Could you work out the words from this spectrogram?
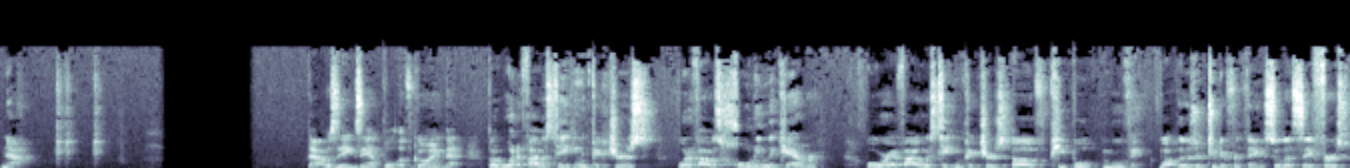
Now, that was the example of going that. But what if I was taking pictures? What if I was holding the camera? Or if I was taking pictures of people moving? Well, those are two different things. So let's say first,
